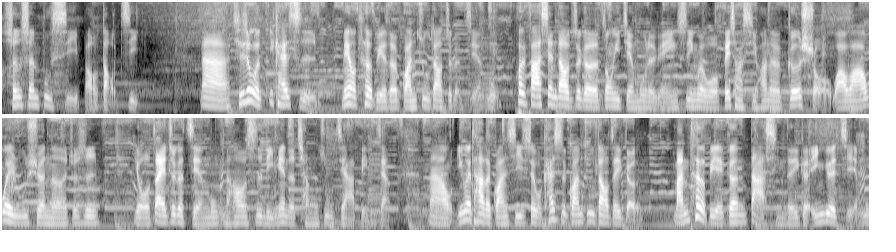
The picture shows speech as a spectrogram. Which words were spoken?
生生不息宝岛季》。那其实我一开始没有特别的关注到这个节目，会发现到这个综艺节目的原因，是因为我非常喜欢的歌手娃娃魏如萱呢，就是有在这个节目，然后是里面的常驻嘉宾这样。那因为他的关系，所以我开始关注到这个蛮特别跟大型的一个音乐节目。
